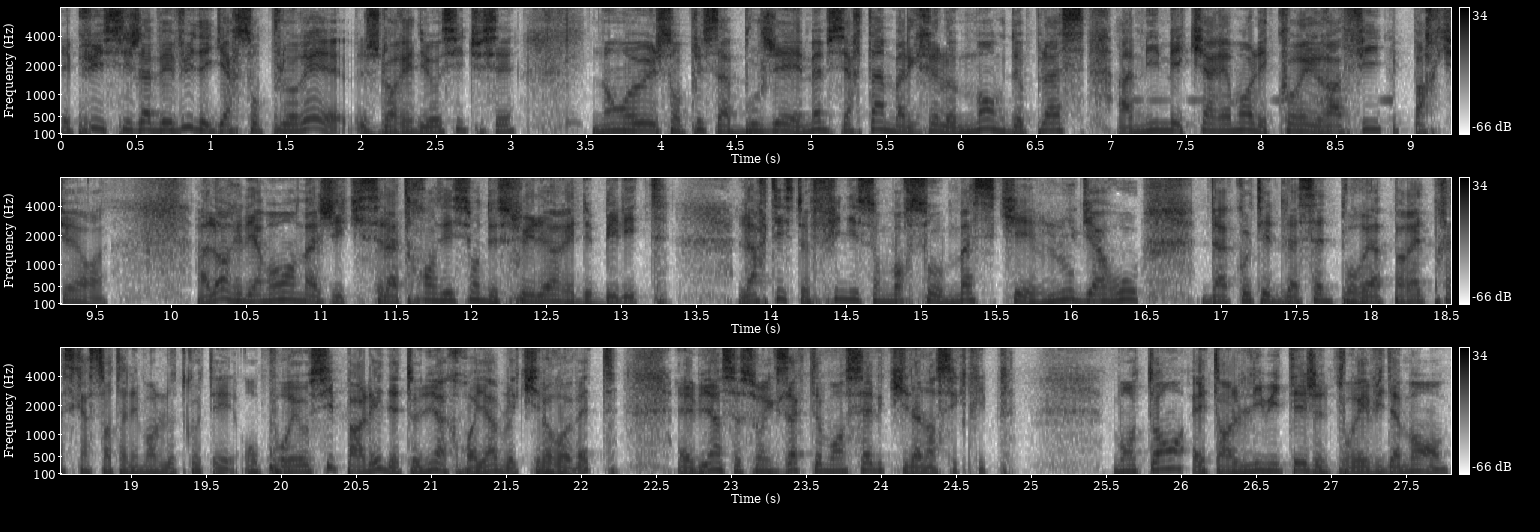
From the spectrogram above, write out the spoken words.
Et puis, si j'avais vu des garçons pleurer, je l'aurais dit aussi, tu sais. Non, eux, ils sont plus à bouger, et même certains, malgré le manque de place, à mimer carrément les chorégraphies par cœur. Alors, il y a un moment magique, c'est la transition du thriller et du billet. L'artiste finit son morceau masqué, loup-garou, d'un côté de la scène pour réapparaître presque instantanément de l'autre côté. On pourrait aussi parler des tenues incroyables qu'il revête. Eh bien, ce sont exactement celles qu'il a dans ses clips. Mon temps étant limité, je ne pourrais évidemment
